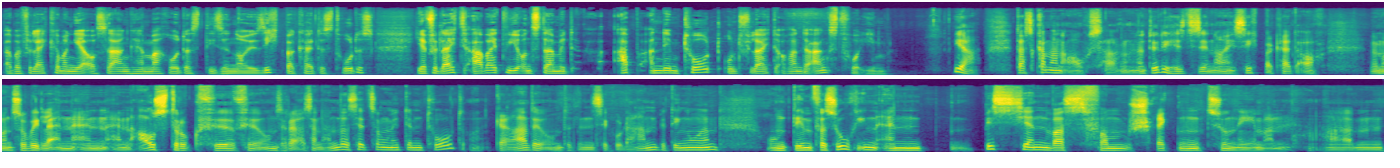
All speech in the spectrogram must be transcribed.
Aber vielleicht kann man ja auch sagen, Herr Macho, dass diese neue Sichtbarkeit des Todes, ja vielleicht arbeiten wir uns damit ab an dem Tod und vielleicht auch an der Angst vor ihm. Ja, das kann man auch sagen. Natürlich ist diese neue Sichtbarkeit auch wenn man so will, ein, ein, ein Ausdruck für, für unsere Auseinandersetzung mit dem Tod, gerade unter den säkularen Bedingungen und dem Versuch, ihn ein bisschen was vom Schrecken zu nehmen. Ähm,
